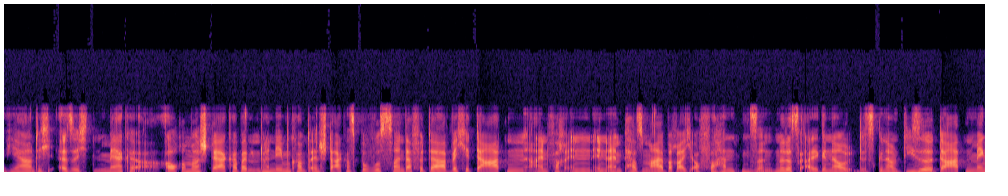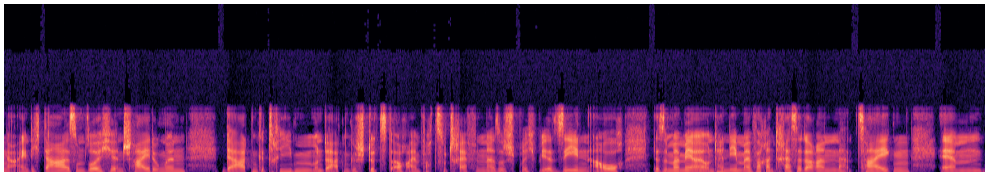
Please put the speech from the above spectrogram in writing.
Ja, und ich, also ich merke auch immer stärker, bei den Unternehmen kommt ein starkes Bewusstsein dafür da, welche Daten einfach in, in einem Personalbereich auch vorhanden sind. Ne? Dass, all genau, dass genau diese Datenmenge eigentlich da ist, um solche Entscheidungen datengetrieben und datengestützt auch einfach zu treffen. Also sprich, wir sehen auch, dass immer mehr Unternehmen einfach Interesse daran zeigen, ähm,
